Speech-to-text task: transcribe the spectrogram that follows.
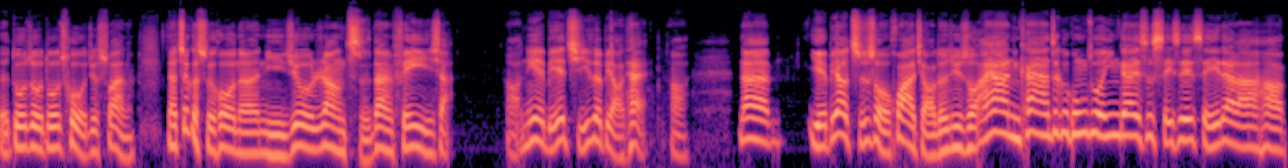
呃多做多错就算了。那这个时候呢，你就让子弹飞一下啊，你也别急着表态啊，那也不要指手画脚的去说，哎呀，你看这个工作应该是谁谁谁的啦，哈。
